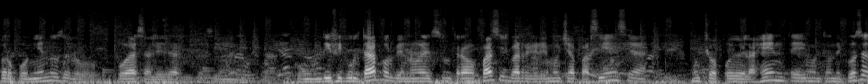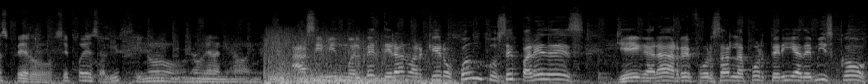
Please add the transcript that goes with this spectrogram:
proponiéndoselo pueda salir la situación con dificultad porque no es un trabajo fácil, va a requerir mucha paciencia, mucho apoyo de la gente y un montón de cosas, pero se puede salir, si no, no me hubiera animado. Asimismo, el veterano arquero Juan José Paredes llegará a reforzar la portería de Misco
